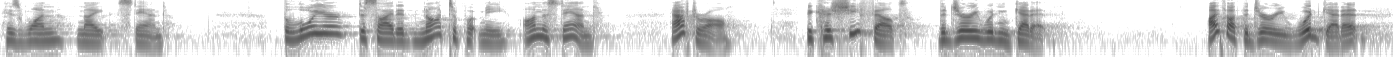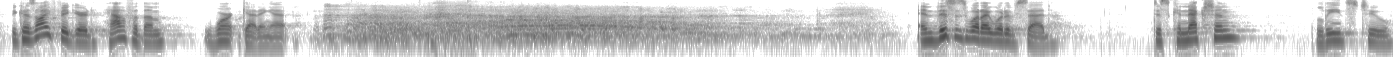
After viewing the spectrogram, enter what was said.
his one night stand. The lawyer decided not to put me on the stand, after all, because she felt the jury wouldn't get it. I thought the jury would get it because I figured half of them weren't getting it. and this is what I would have said disconnection leads to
